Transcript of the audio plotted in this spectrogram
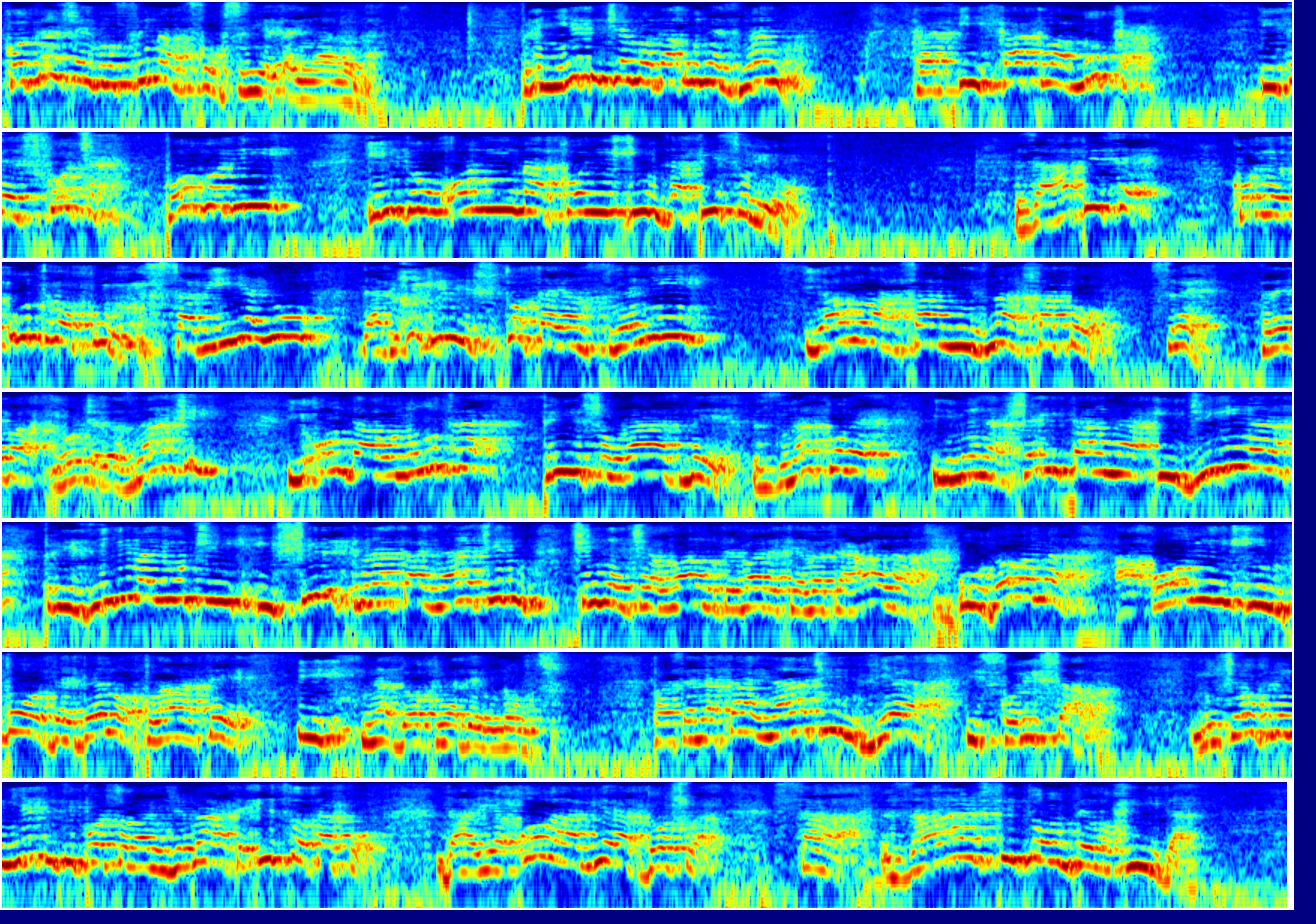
kod našeg muslimanskog svijeta i naroda primijetit ćemo da u neznanju kad ih kakva muka i teškoća pogodi idu onima koji im zapisuju zapise koje utroku savijaju da bi bili što tajanstveniji i Allah sam zna šta to sve treba i hoće da znači i onda unutra pišu razne znakove imena šeitana i džina prizivajući ih i širk na taj način čineći Allahu te bareke ve ta'ala u domama a ovi im to debelo plate i nadoknade u novcu pa se na taj način vjera iskoristava Mi ćemo primijetiti poštovani džemate isto tako da je ova vjera došla sa zaštitom telohida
